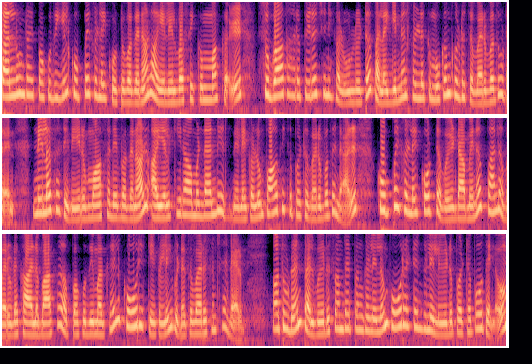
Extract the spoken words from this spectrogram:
கல்லுண்டாய் பகுதியில் குப்பைகளை கொட்டுவதனால் அயலில் வசிக்கும் மக்கள் சுகாதார பிரச்சினைகள் உள்ளிட்ட பல இன்னல்களுக்கு முகம் கொடுத்து வருவதுடன் நிலத்தடி நீரும் மாசடைவதனால் அயல் கிராம நன்னீர் நிலைகளும் பாதிக்கப்பட்டு வருவதனால் குப்பைகளை கொட்ட வேண்டாம் என பல வருட காலமாக அப்பகுதி மக்கள் கோரிக்கைகளை விடுத்து வருகின்றனர். அத்துடன் பல்வேறு சந்தர்ப்பங்களிலும் போராட்டங்களில் ஈடுபட்ட போதிலும்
